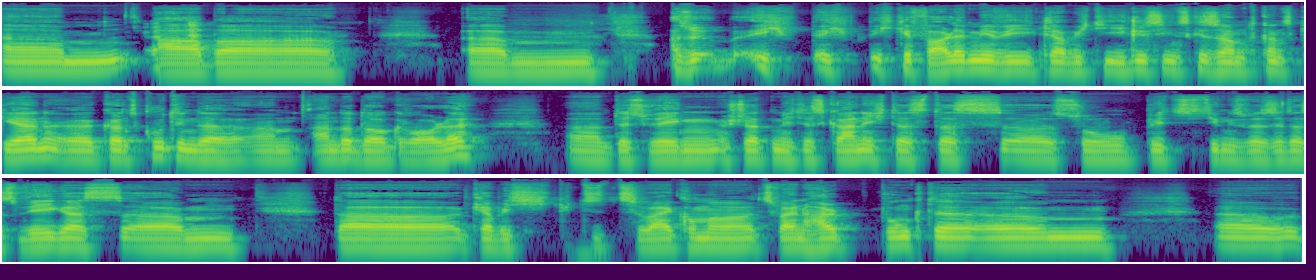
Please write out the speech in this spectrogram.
Ähm, aber ähm, also ich, ich, ich gefalle mir, wie glaube ich, die Eagles insgesamt ganz gern, äh, ganz gut in der ähm, Underdog-Rolle. Äh, deswegen stört mich das gar nicht, dass das äh, so, beziehungsweise dass Vegas ähm, da, glaube ich, 2,2,5 Punkte ähm, äh,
